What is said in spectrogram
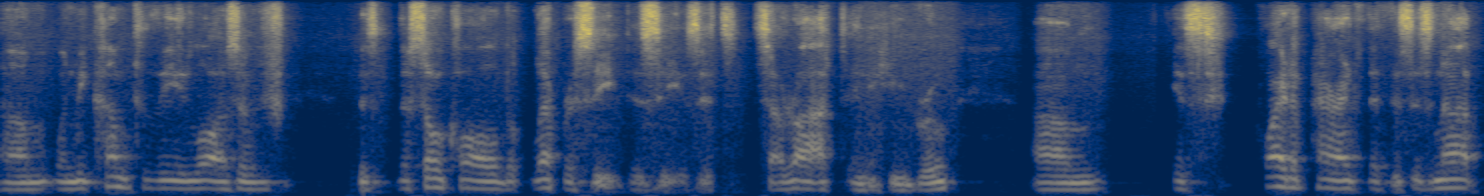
Um, when we come to the laws of the, so-called leprosy disease. It's tzara'at in Hebrew. Um, it's quite apparent that this is not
